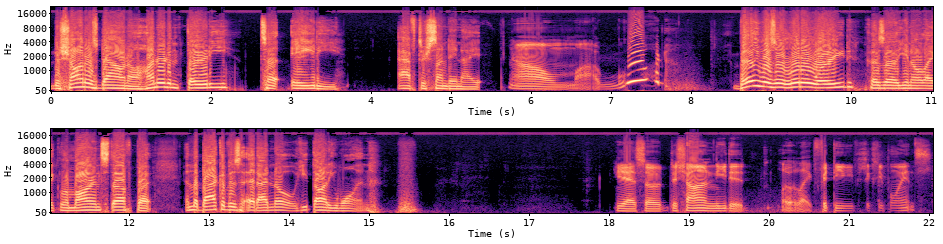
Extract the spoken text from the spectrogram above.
Deshaun was down 130 to 80 after Sunday night. Oh my god. Billy was a little worried because uh, you know, like Lamar and stuff, but in the back of his head, I know he thought he won. Yeah, so Deshaun needed what, like 50, 60 points.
